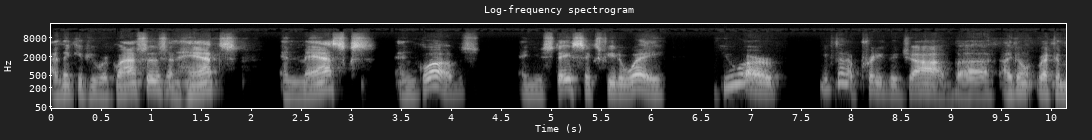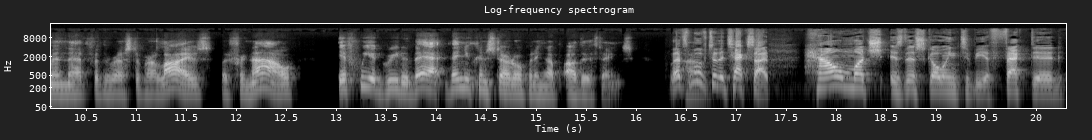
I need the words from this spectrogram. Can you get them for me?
I think if you wear glasses and hats and masks and gloves and you stay six feet away, you are you've done a pretty good job. Uh, I don't recommend that for the rest of our lives, but for now, if we agree to that, then you can start opening up other things. Let's move um, to the tech side. How much is this going to be affected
